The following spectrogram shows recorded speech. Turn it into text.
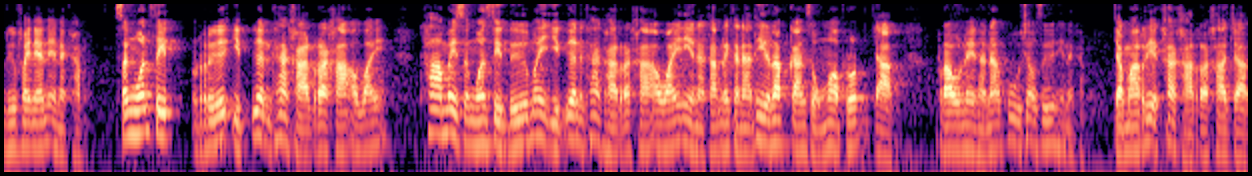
หรือไฟแนนซ์เนี่ยนะครับสงวนสิทธิ์หรืออิดเอื้อนค่าขาดราคาเอาไว้ ถ้าไม่สงวนสิทธิ์หรือไม่อิดเอื้อนค่าขาดราคาเอาไว้เนี่ยนะครับในขณะที่รับการส่งมอบรถจากเราในฐานะผู้เช่าซื้อเนี่ยนะครับจะมาเรียกค่าขาดราคาจาก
